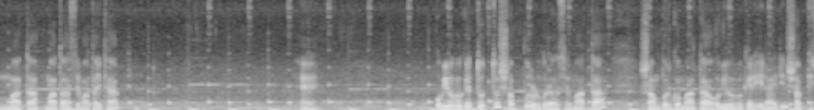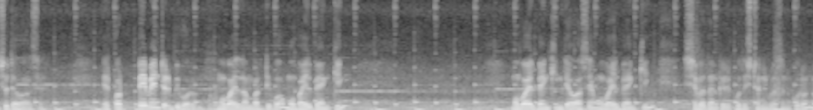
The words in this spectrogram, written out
মাতা মাতা আছে মাথায় থাক। হ্যাঁ। অভিভাবকের তথ্য সব পূরণ করা আছে। মাতা, সম্পর্ক মাতা, অভিভাবকের এনআইডি সব কিছু দেওয়া আছে। এরপর পেমেন্টের বিবরণ। মোবাইল নাম্বার দিব, মোবাইল ব্যাংকিং মোবাইল ব্যাংকিং দেওয়া আছে, মোবাইল ব্যাংকিং সেবাদানকারী প্রতিষ্ঠান নির্বাচন করুন।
